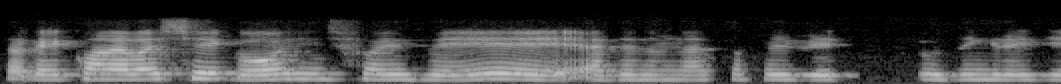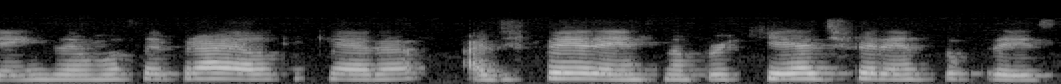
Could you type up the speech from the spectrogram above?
Só que aí quando ela chegou, a gente foi ver, a denominação foi ver os ingredientes, aí eu mostrei para ela o que, que era a diferença, não porque a diferença do preço.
